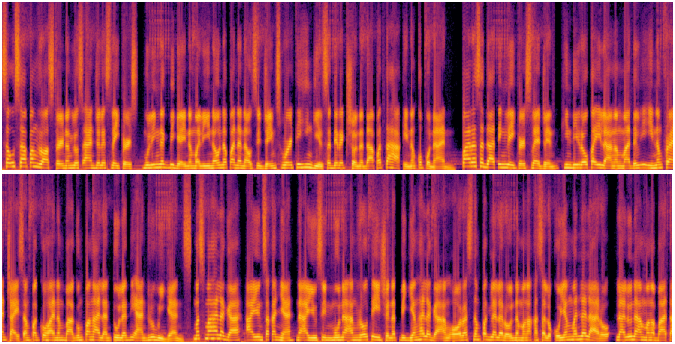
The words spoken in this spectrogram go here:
Sa usapang roster ng Los Angeles Lakers, muling nagbigay ng malinaw na pananaw si James Worthy hinggil sa direksyon na dapat tahakin ng koponan. Para sa dating Lakers legend, hindi raw kailangang madaliin ng franchise ang pagkuha ng bagong pangalan tulad ni Andrew Wiggins. Mas mahalaga, ayon sa kanya, na ayusin muna ang rotation at bigyang halaga ang oras ng paglalaro ng mga kasalukuyang manlalaro, lalo na ang mga bata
